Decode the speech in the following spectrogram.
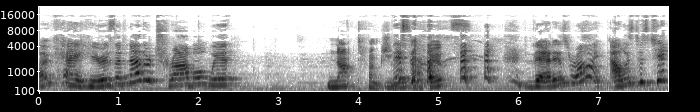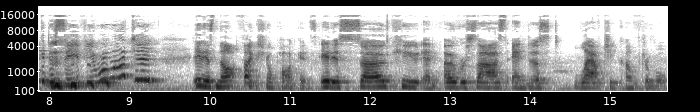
Okay, here is another tribal with not functional this pockets. that is right. I was just checking to see if you were watching. It is not functional pockets. It is so cute and oversized and just louchy comfortable.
